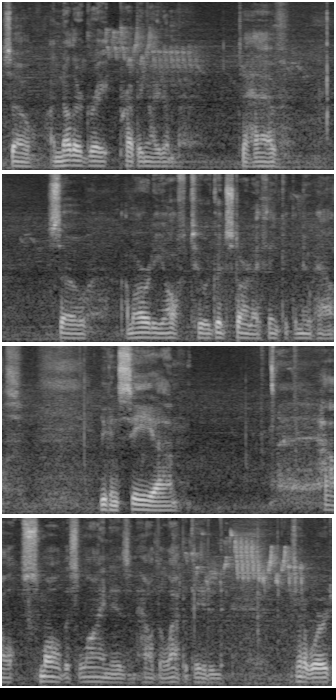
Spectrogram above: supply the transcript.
so another great prepping item to have. So I'm already off to a good start, I think, at the new house. You can see um, how small this line is and how dilapidated. Is that a word?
